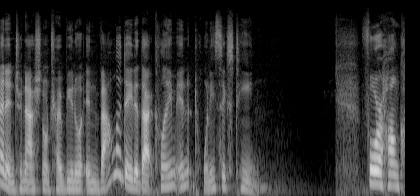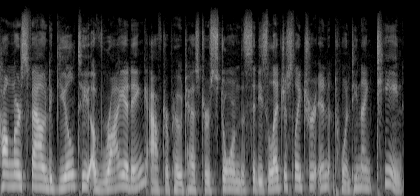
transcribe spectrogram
An international tribunal invalidated that claim in 2016. Four Hong Kongers found guilty of rioting after protesters stormed the city's legislature in 2019.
